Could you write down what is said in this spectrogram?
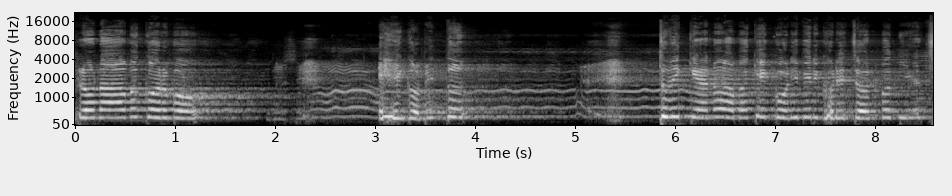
প্রণাম করব। এই গোবিন্দ, তুমি কেন আমাকে গরিবের ঘরে জন্ম দিয়েছ?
